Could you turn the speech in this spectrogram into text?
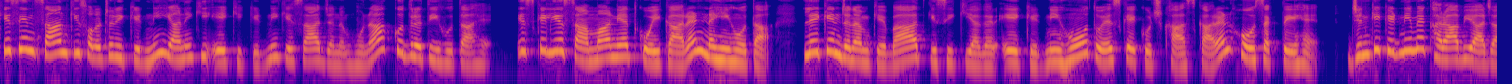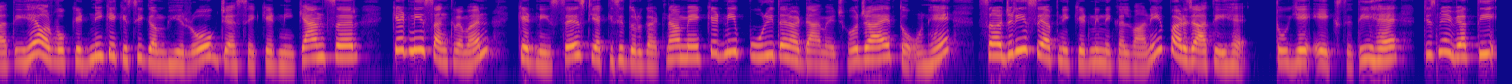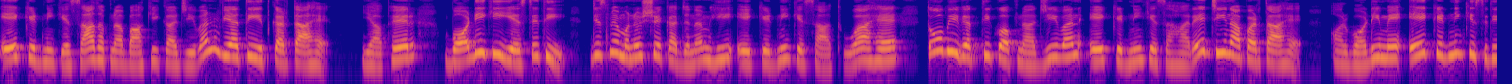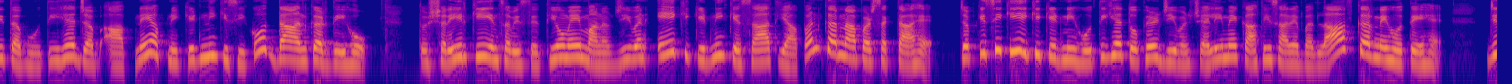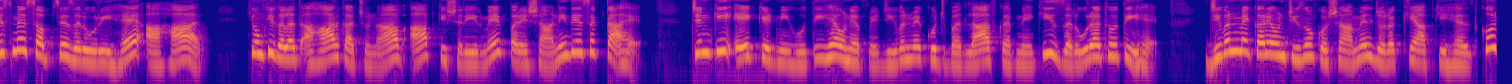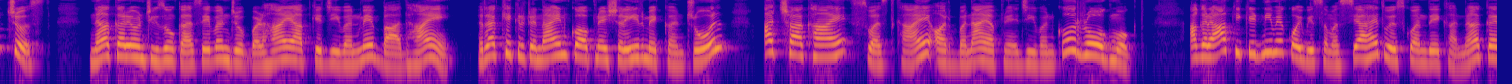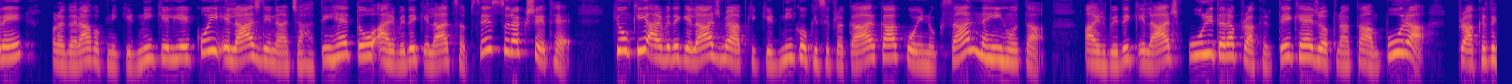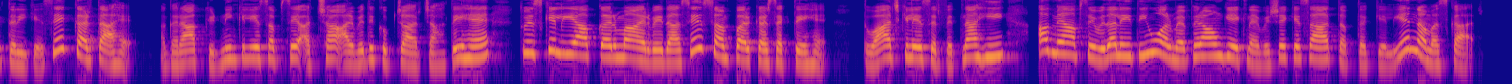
किसी इंसान की सोलिटरी किडनी यानी कि एक ही किडनी के साथ जन्म होना कुदरती होता है। इसके लिए सामान्यत कोई कारण नहीं होता। लेकिन जन्म के बाद किसी की अगर एक किडनी हो तो इसके कुछ खास कारण हो सकते हैं। जिनकी किडनी में खराबी आ जाती है और वो किडनी के किसी गंभीर रोग जैसे किडनी कैंसर, किडनी संक्रमण, किडनी सिस्ट या किसी दुर्घटना में किडनी पूरी तरह डैमेज हो जाए तो उन्हें सर्जरी से अपनी किडनी निकलवानी पड़ जाती है। तो ये एक स्थिति है जिसमें व्यक्ति एक किडनी के साथ अपना बाकी का जीवन व्यतीत करता है या फिर बॉडी की ये स्थिति जिसमें मनुष्य का जन्म ही एक किडनी के साथ हुआ है तो भी व्यक्ति को अपना जीवन एक किडनी के सहारे जीना पड़ता है। और बॉडी में एक किडनी की स्थिति तब होती है जब आपने अपनी किडनी किसी को दान कर दी हो। तो शरीर की इन सभी स्थितियों में मानव जीवन एक ही किडनी के साथ यापन करना पड़ सकता है। जब किसी की एक ही किडनी होती है तो फिर जीवन शैली में काफ़ी सारे बदलाव करने होते हैं, जिसमें सबसे ज़रूरी है आहार, क्योंकि गलत आहार का चुनाव आपके शरीर में परेशानी दे सकता है। जिनकी एक किडनी होती है, उन्हें अपने जीवन में कुछ बदलाव करने की ज़रूरत होती है। जीवन में करें उन चीज़ों को शामिल जो रखें आपकी हेल्थ को चुस्त। न करें उन चीज़ों का सेवन जो बढ़ाएँ आपके जीवन में बाधाएँ। रखें क्रिटेनाइन को अपने शरीर में कंट्रोल अच्छा खाएँ, स्वस्थ खाएँ और बनाएँ अपने जीवन को रोग मुक्त अगर आपकी किडनी में कोई भी समस्या है तो इसको अनदेखा न करें और अगर आप अपनी किडनी के लिए कोई इलाज लेना चाहती हैं तो आयुर्वेदिक इलाज सबसे सुरक्षित है। क्योंकि आयुर्वेदिक इलाज में आपकी किडनी को किसी प्रकार का कोई नुकसान नहीं होता। आयुर्वेदिक इलाज पूरी तरह प्राकृतिक है, जो अपना काम पूरा प्राकृतिक तरीके से करता है। अगर आप किडनी के लिए सबसे अच्छा आयुर्वेदिक उपचार चाहते हैं तो इसके लिए आप कर्मा आयुर्वेदा से संपर्क कर सकते हैं। तो आज के लिए सिर्फ़ इतना ही। अब मैं आपसे विदा लेती हूँ और मैं फिर आऊँगी एक नए विषय के साथ। तब तक के लिए नमस्कार।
